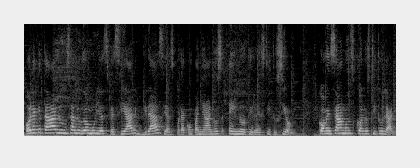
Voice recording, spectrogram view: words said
Hola, ¿qué tal? Un saludo muy especial. Gracias por acompañarnos en Noti Restitución. Comenzamos con los titulares.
